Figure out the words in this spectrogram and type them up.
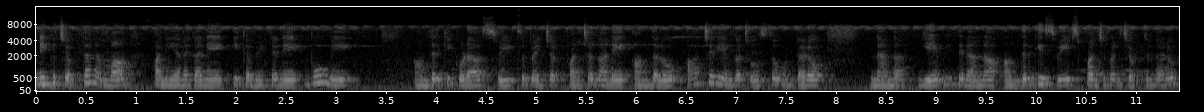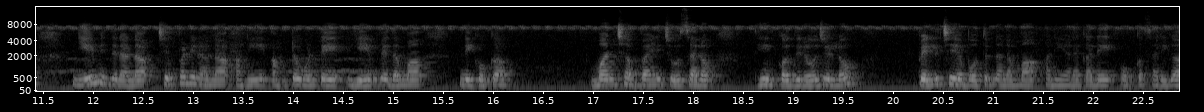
నీకు చెప్తానమ్మా అని అనగానే ఇక వెంటనే భూమి అందరికీ కూడా స్వీట్స్ పెంచ పంచగానే అందరూ ఆశ్చర్యంగా చూస్తూ ఉంటారు. నాన్న ఏమైంది నాన్న? అందరికీ స్వీట్స్ పంచమని చెప్తున్నారు. ఏమైంది నాన్న? చెప్పండి నాన్న అని అంటూ ఉంటే ఏం లేదమ్మా. నీకు ఒక మంచి అబ్బాయిని చూశాను. ఇంకొద్ది రోజుల్లో పెళ్ళి చేయబోతున్నానమ్మా అని అనగానే ఒక్కసారిగా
